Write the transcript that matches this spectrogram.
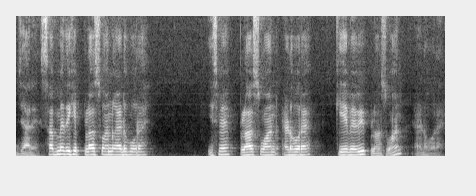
जा रहे हैं। सब में देखिए प्लस वन ऐड हो रहा है। इसमें प्लस वन ऐड हो रहा है। के में भी प्लस वन ऐड हो रहा है।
